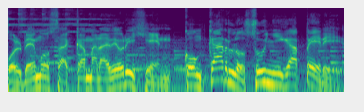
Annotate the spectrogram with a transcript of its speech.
Volvemos a Cámara de Origen con Carlos Zúñiga Pérez.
